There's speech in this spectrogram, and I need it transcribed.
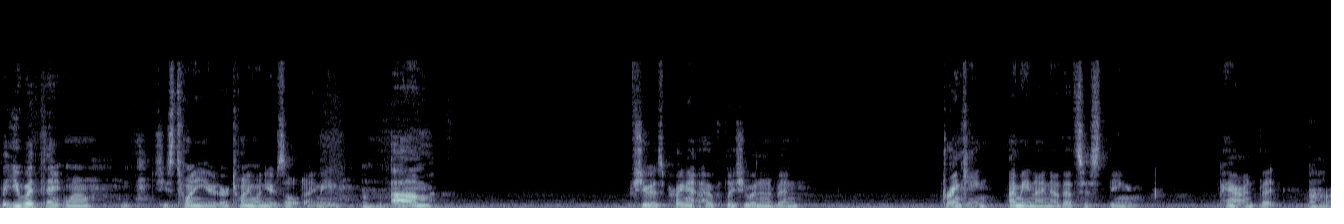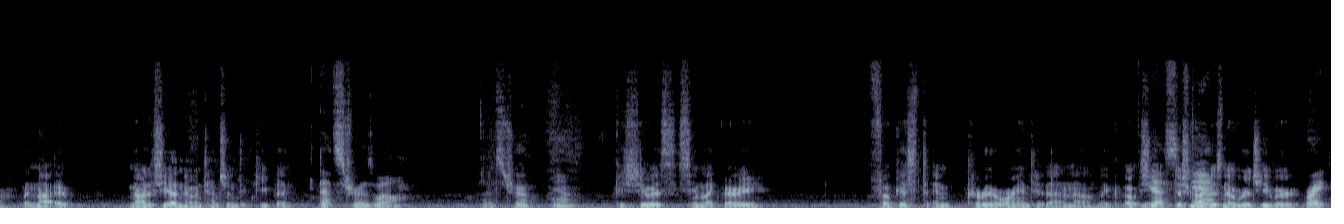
but you would think, well, she's twenty years or twenty-one years old. I mean, Mm-hmm. um, if she was pregnant, hopefully she wouldn't have been drinking. I mean, I know that's just being parent, but Uh huh. But not if, not if she had no intention to keep it. that's true as well. That's true. Yeah. because she was seemed like very focused and career oriented. I don't know, like oh, she Yes, described yeah. as an overachiever. Right.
